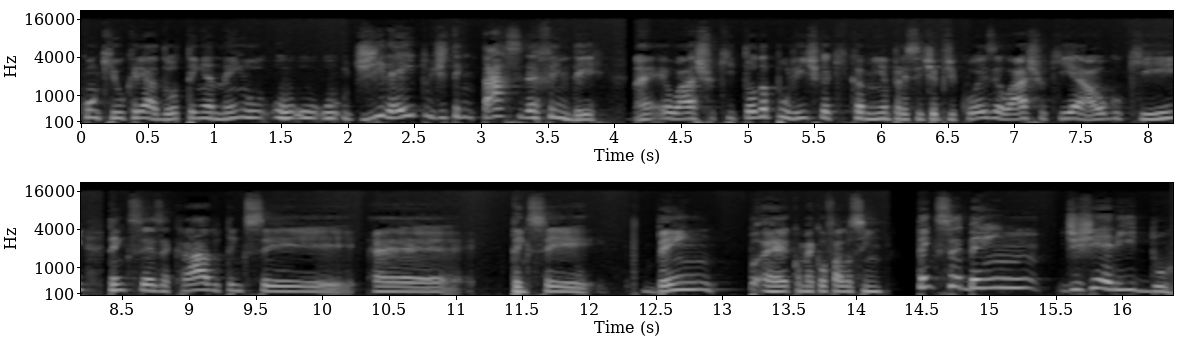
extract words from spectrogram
com que o criador tenha nem o, o, o direito de tentar se defender. Né? Eu acho que toda política que caminha para esse tipo de coisa, eu acho que é algo que tem que ser execrado, tem que ser. É, tem que ser bem. É, como é que eu falo assim? Tem que ser bem digerido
